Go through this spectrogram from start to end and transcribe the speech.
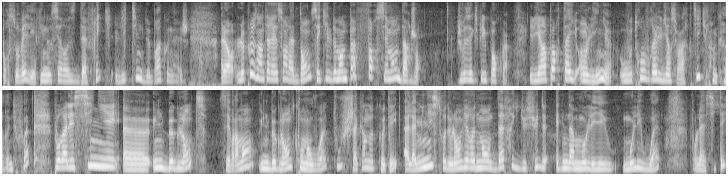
pour sauver les rhinocéros d'Afrique victimes de braconnage. Alors, le plus intéressant là-dedans, c'est qu'ils ne demandent pas forcément d'argent. Je vous explique pourquoi. Il y a un portail en ligne où vous trouverez le lien sur l'article, encore une fois, pour aller signer euh, une beuglante. C'est vraiment une beuglante qu'on envoie tous chacun de notre côté à la ministre de l'Environnement d'Afrique du Sud, Edna Mole- Molewa, pour la citer,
